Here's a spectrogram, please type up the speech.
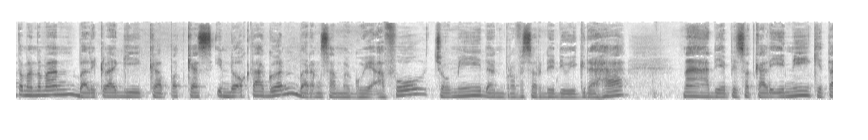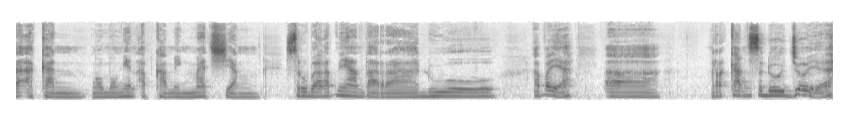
teman-teman, balik lagi ke podcast Indo Octagon bareng sama gue Avo, Comi, dan Profesor Dedi Wigraha. Nah di episode kali ini kita akan ngomongin upcoming match yang seru banget nih antara duo apa ya eh, rekan sedojo ya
